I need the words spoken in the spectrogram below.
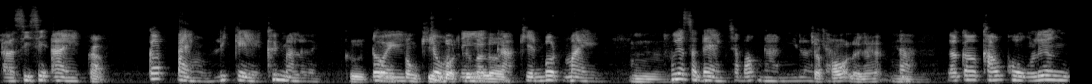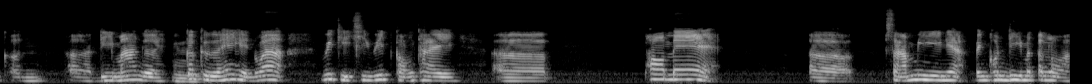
เอ่อ CCI ครับก็แต่งลิเกขึ้นมาเลย คือโดต้องยต้องเขียนบทขึ้นมาเลยค่ะเขียนบทใหม่อืมเพื่อแสดงเฉพาะงานนี้เลยเฉค่ะพาะเลยนะอืมค่ะแล้วก็เขาโครงเรื่องเอ่อเอ่อดีมากเลยอืมก็คือให้เห็นว่าวิถีชีวิตของไทยเอ่อ พ่อแม่เอ่อสามีเนี่ย เป็นคนดีมาตลอด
